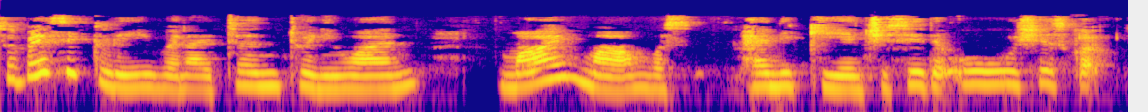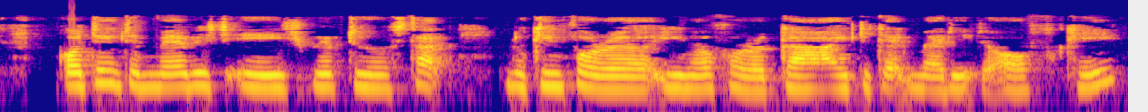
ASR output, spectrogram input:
So basically, when I turned 21, my mom was panicky and she said that, oh, she's got gotten into marriage age. We have to start looking for a, you know, for a guy to get married off. Okay.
